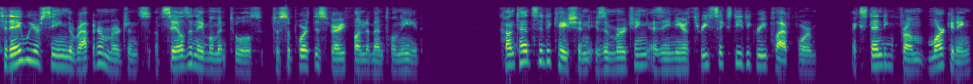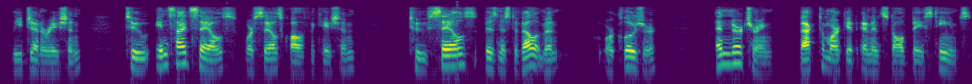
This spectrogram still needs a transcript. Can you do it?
Today we are seeing the rapid emergence of sales enablement tools to support this very fundamental need. Content syndication is emerging as a near 360 degree platform extending from marketing lead generation to inside sales or sales qualification to sales business development or closure and nurturing back to market and installed base teams.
